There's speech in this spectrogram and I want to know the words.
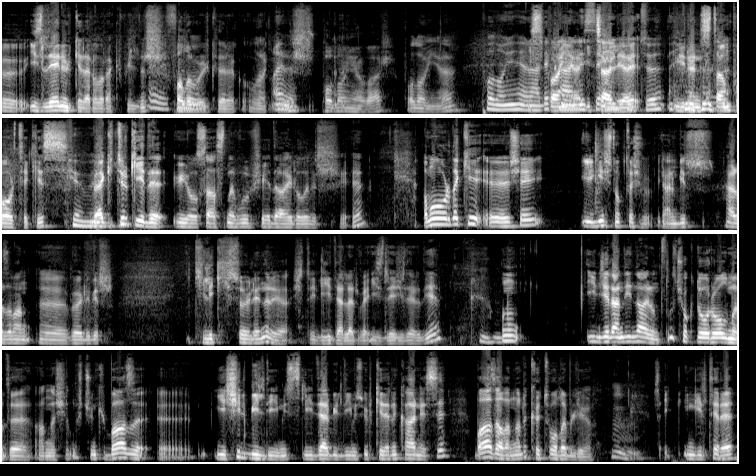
e, izleyen ülkeler olarak bilinir. Evet. Follower Hı ülkeler olarak Evet. bilinir. Polonya var. Polonya, Polonya herhalde İspanya, karnesi İtalya, en kötü. Yunanistan, Portekiz. Belki Türkiye'de üye olsa aslında bu şeye dahil olabilir. Şeye. Ama oradaki e, şey ilginç nokta şu. Yani bir her zaman e, böyle bir ikilik söylenir ya işte liderler ve izleyicileri diye. Bunun incelendiğinde ayrıntılı çok doğru olmadığı anlaşılmış. Çünkü bazı e, yeşil bildiğimiz, lider bildiğimiz ülkelerin karnesi bazı alanlarda kötü olabiliyor. Mesela İngiltere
